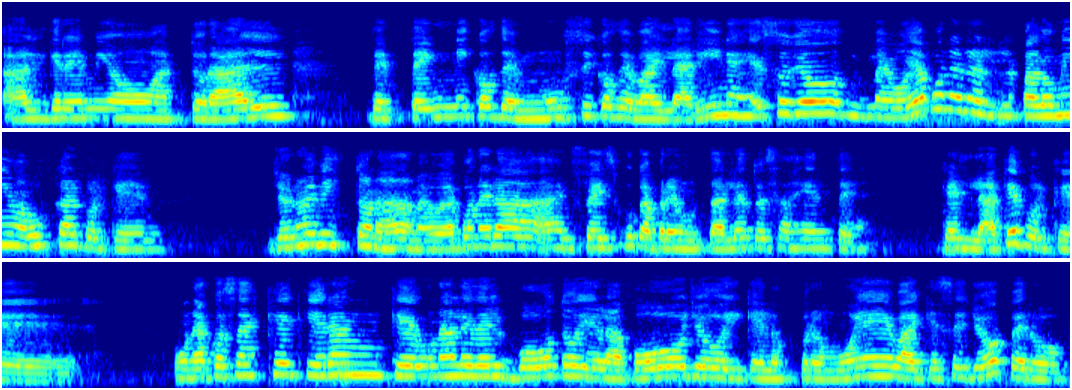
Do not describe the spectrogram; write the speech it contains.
al gremio actoral, de técnicos, de músicos, de bailarines. Eso yo me voy a poner el palo mío a buscar porque yo no he visto nada. Me voy a poner a, en Facebook a preguntarle a toda esa gente qué es la que, porque una cosa es que quieran que una le dé el voto y el apoyo y que los promueva y qué sé yo, pero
